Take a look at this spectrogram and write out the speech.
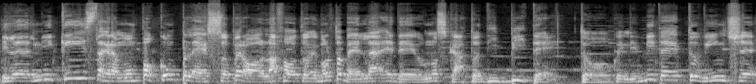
il nick Instagram un po' complesso però la foto è molto bella ed è uno scatto di Bitetto. Quindi Bitetto vince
